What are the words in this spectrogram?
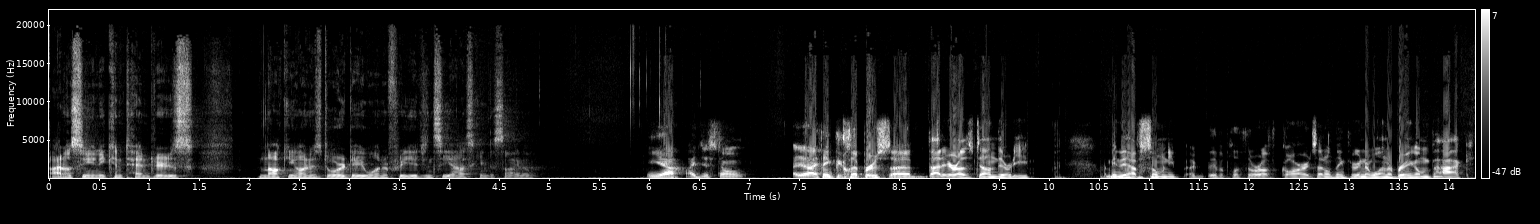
I don't see any contenders knocking on his door day one of free agency asking to sign him. Yeah, I just don't. I, think the Clippers, uh, that era is done. They already, I mean, they have so many, uh, they have a plethora of guards. I don't think they're going to want to bring them back,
